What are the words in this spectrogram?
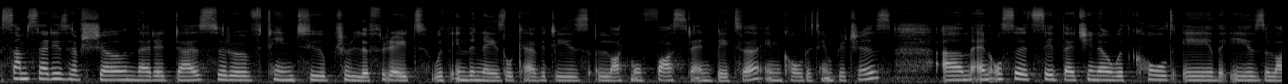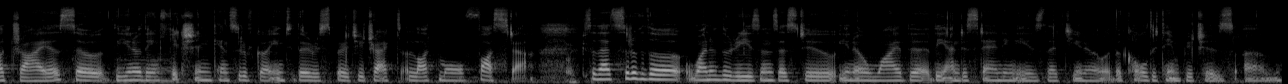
some studies have shown that it does sort of tend to proliferate within the nasal cavities a lot more faster and better in colder temperatures. Um, and also, it's said that you know, with cold air, the air is a lot drier, so the, you know the infection can sort of go into the respiratory tract a lot more faster. So that's sort of the one of the reasons as to you know why the the understanding is that you know the colder temperatures. Um,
